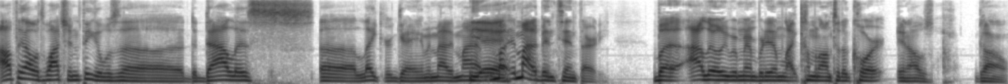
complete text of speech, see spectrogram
I think I was watching. I think it was uh the Dallas uh Laker game. It might. It might. Yeah. It might, it have been ten thirty. But I literally remember them like coming onto the court, and I was gone.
